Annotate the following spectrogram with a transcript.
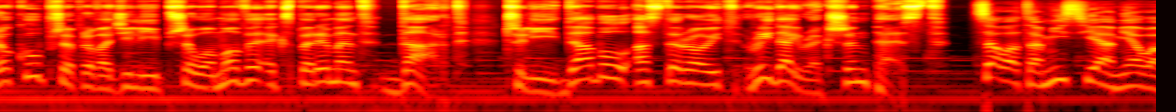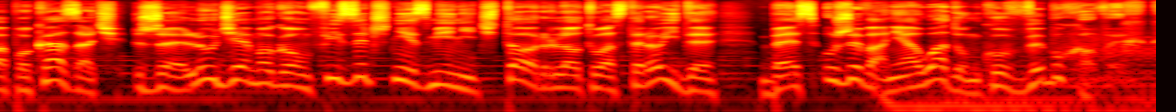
roku przeprowadzili przełomowy eksperyment DART, czyli Double Asteroid Redirection Test. Cała ta misja miała pokazać, że ludzie mogą fizycznie zmienić tor lotu asteroidy bez używania ładunków wybuchowych.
